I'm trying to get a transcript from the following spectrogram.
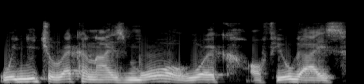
we need to recognize more work of you guys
